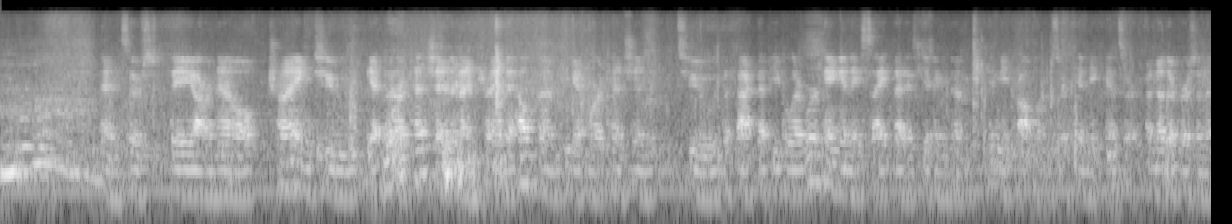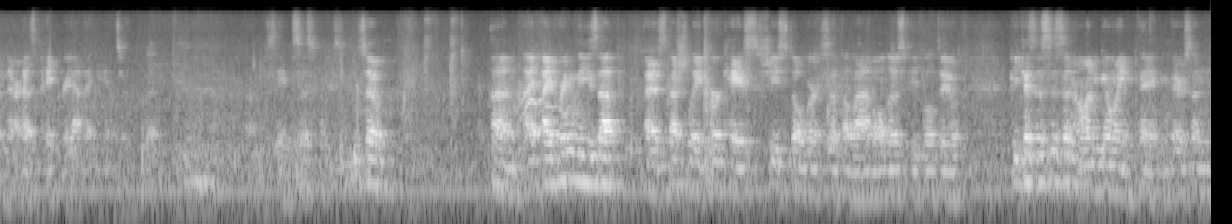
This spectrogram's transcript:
And so they are now trying to get more attention, and I'm trying to help them to get more attention to the fact that people are working in a site that is giving them kidney problems or kidney cancer. Another person in there has pancreatic cancer, but um, same systems. So um, I, I bring these up, especially her case. She still works at the lab, all those people do, because this is an ongoing thing. There's an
